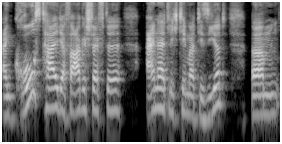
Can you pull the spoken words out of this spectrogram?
ein Großteil der Fahrgeschäfte einheitlich thematisiert. Ähm,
